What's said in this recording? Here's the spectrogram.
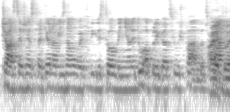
částečně ztratilo na významu ve chvíli, kdy z toho vyněli tu aplikaci už pár let A je to jenom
